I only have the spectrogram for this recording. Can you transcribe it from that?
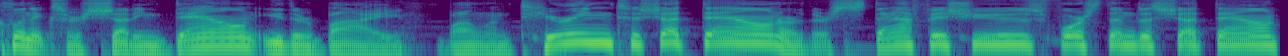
Clinics are shutting down either by volunteering to shut down or their staff issues force them to shut down,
